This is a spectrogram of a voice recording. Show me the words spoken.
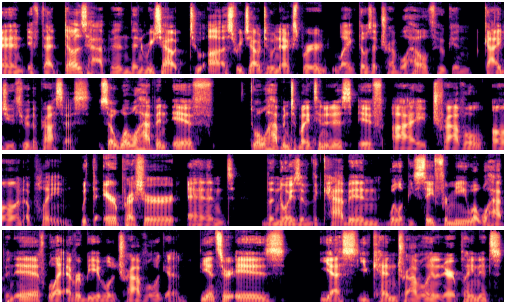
And if that does happen, then reach out to us, reach out to an expert like those at Treble Health who can guide you through the process. So what will happen if what will happen to my tinnitus if I travel on a plane with the air pressure and the noise of the cabin? Will it be safe for me? What will happen if? Will I ever be able to travel again? The answer is yes, you can travel in an airplane. It's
